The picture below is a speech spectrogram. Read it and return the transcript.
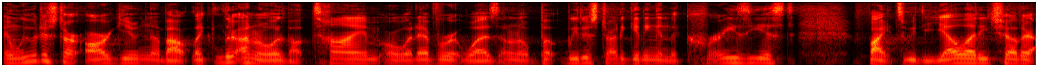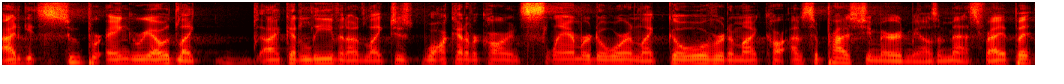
and we would just start arguing about like I don't know about time or whatever it was. I don't know, but we just started getting in the craziest fights. We'd yell at each other. I'd get super angry. I would like I could leave, and I'd like just walk out of her car and slam her door and like go over to my car. I'm surprised she married me. I was a mess, right? But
